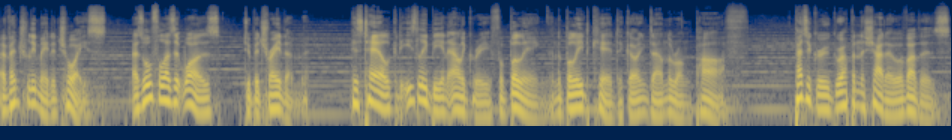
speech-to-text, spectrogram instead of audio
eventually made a choice, as awful as it was, to betray them. His tale could easily be an allegory for bullying and the bullied kid going down the wrong path. Pettigrew grew up in the shadow of others.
